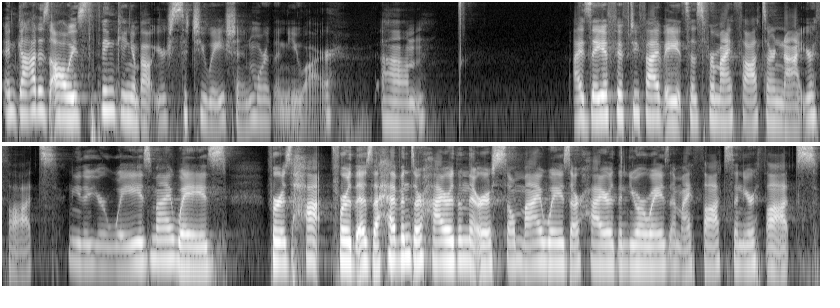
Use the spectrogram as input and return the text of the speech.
And God is always thinking about your situation more than you are. Um, Isaiah 55 8 says, For my thoughts are not your thoughts, neither your ways my ways. For as, hot, for as the heavens are higher than the earth, so my ways are higher than your ways, and my thoughts than your thoughts.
